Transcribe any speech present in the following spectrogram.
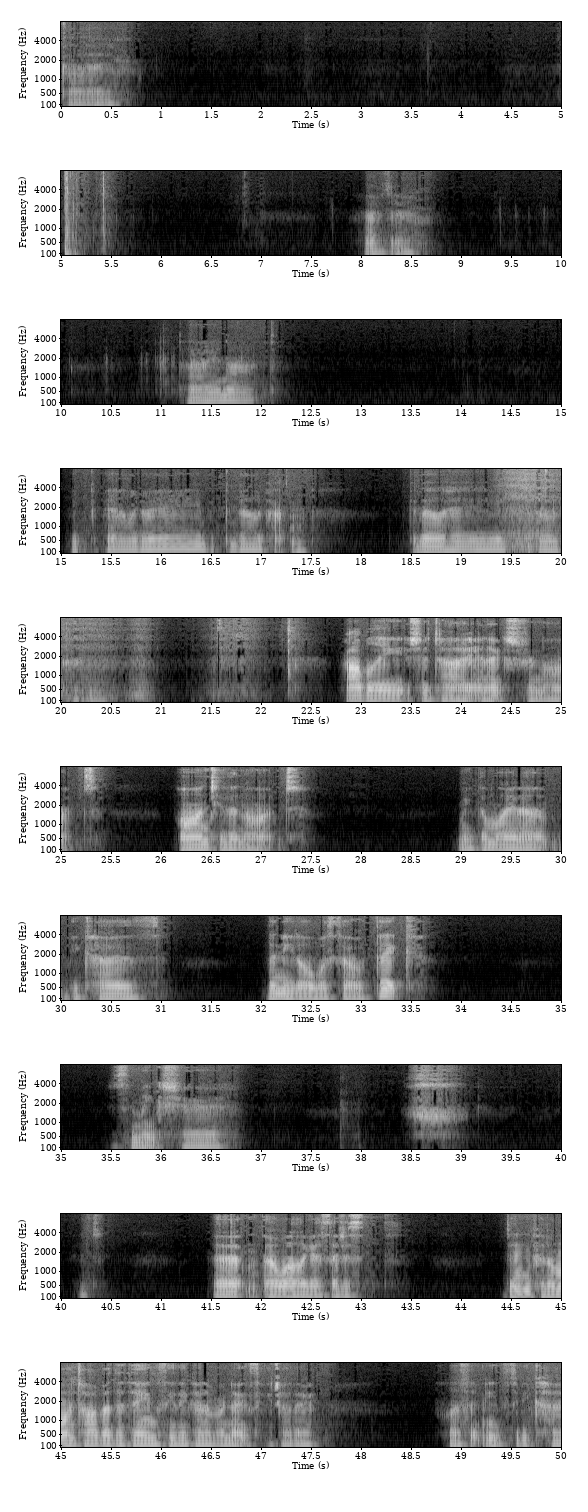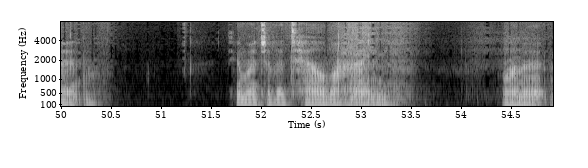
God. To tie a knot. Make a bale of hay, make a bale of cotton. Make a bale of hay, make a bale of cotton. Probably should tie an extra knot onto the knot. Make them line up because the needle was so thick. Just to make sure. Uh, oh well, I guess I just didn't put them on top of the thing. See, they kind of are next to each other. Plus, it needs to be cut. Too much of a tail behind on it.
